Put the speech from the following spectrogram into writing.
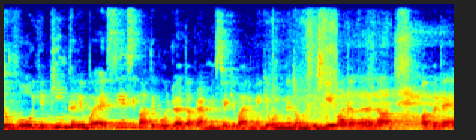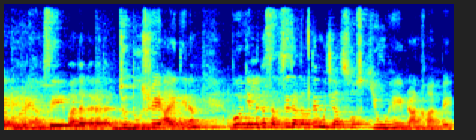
तो वो यकीन करें, वो ऐसी ऐसी बातें बोल रहा था प्राइम मिनिस्टर के बारे में कि उन्होंने तो हमसे ये वादा करा था और पता है उन्होंने हमसे वादा करा था। जो दूसरे आए थे ना, वो कहने लगा, सबसे ज़्यादा पता है मुझे अफसोस क्यों है इमरान खान पे?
